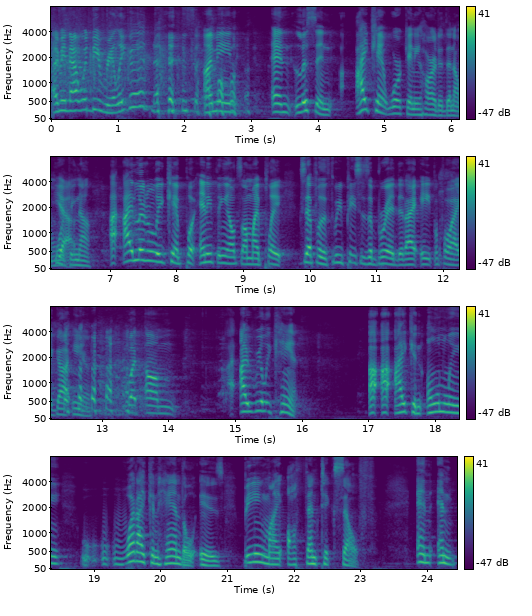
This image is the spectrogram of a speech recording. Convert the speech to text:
I mean, that would be really good. so. I mean, and listen, I can't work any harder than I'm yeah. working now. I, I literally can't put anything else on my plate except for the three pieces of bread that I ate before I got here. but um, I, I really can't. I, I, can only, what I can handle is being my authentic self. And, and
